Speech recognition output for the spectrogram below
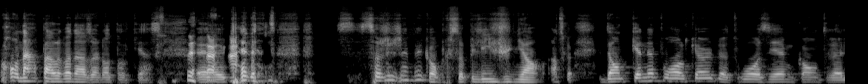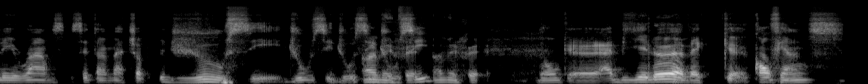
on en reparlera dans un autre podcast. Euh, Kenneth, ça, j'ai jamais compris ça. Puis les juniors, en tout cas. Donc, Kenneth Walker, le troisième contre les Rams, c'est un match-up juicy, juicy, juicy, juicy. en effet. Donc, euh, habillez-le avec euh, confiance.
